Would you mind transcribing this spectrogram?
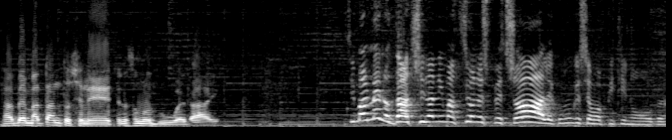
Vabbè, ma tanto ce ne, ce ne sono due, dai. Sì, ma almeno dacci l'animazione speciale. Comunque siamo a PT9.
